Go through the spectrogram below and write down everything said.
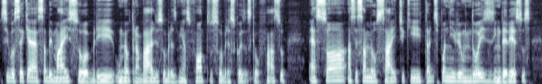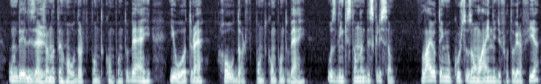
se você quer saber mais sobre o meu trabalho, sobre as minhas fotos, sobre as coisas que eu faço, é só acessar meu site que está disponível em dois endereços. Um deles é jonathanholdorf.com.br e o outro é holdorf.com.br. Os links estão na descrição. Lá eu tenho cursos online de fotografia,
